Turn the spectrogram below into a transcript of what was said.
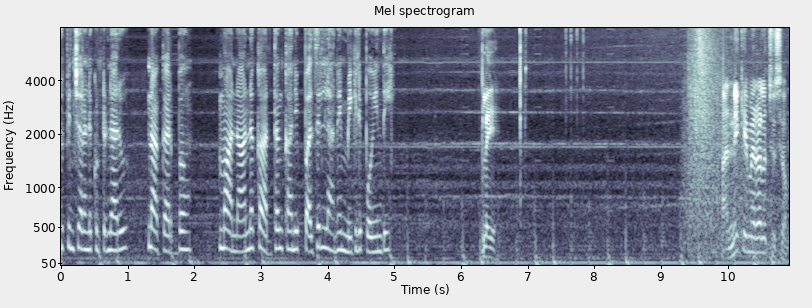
చూపించాలనుకుంటున్నారు? నా గర్భం మా నాన్నకు అర్థం కాని పజిల్లానే మిగిలిపోయింది. ప్లే. అన్ని కెమెరాలు చూసాం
